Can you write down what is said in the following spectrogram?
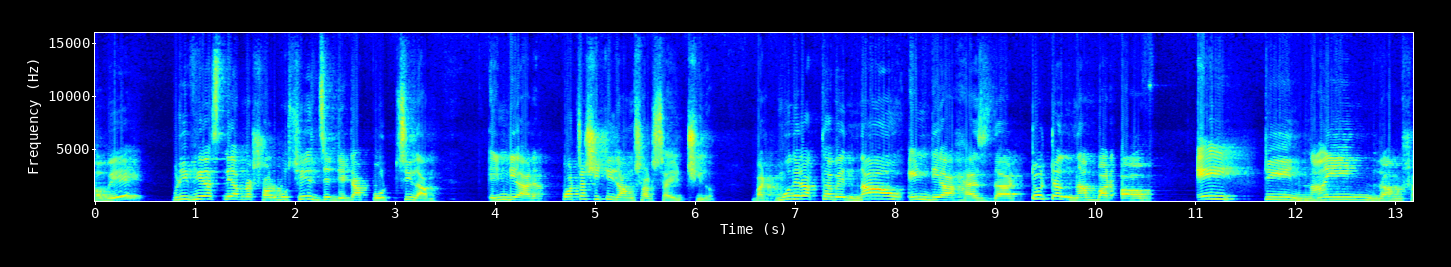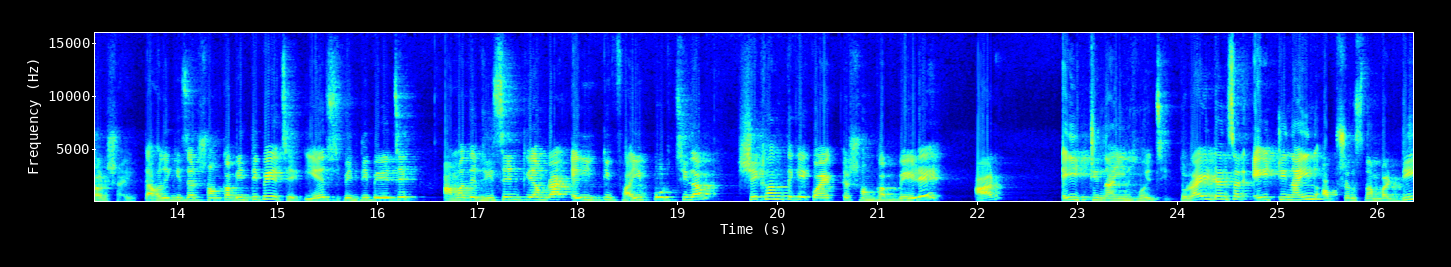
হবে প্রিভিয়াসলি আমরা সর্বশেষ যে ডেটা পড়ছিলাম ইন্ডিয়ার পঁচাশিটি রামসার সাইট ছিল। বাট মনে রাখতে হবে now India has the total number of eighty nine Ramsar site তাহলে কি যার সংখ্যা বৃদ্ধি পেয়েছে? ইয়েস বৃদ্ধি পেয়েছে। আমাদের রিসেন্টলি আমরা এইটটি ফাইভ পড়ছিলাম। সেখান থেকে কয়েকটা সংখ্যা বেড়ে আর এইটটি নাইন হয়েছে। তো right answer eighty nine option number D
